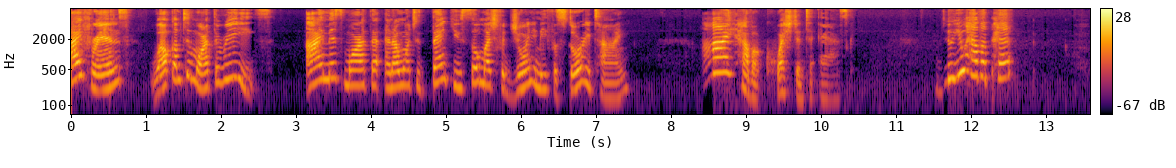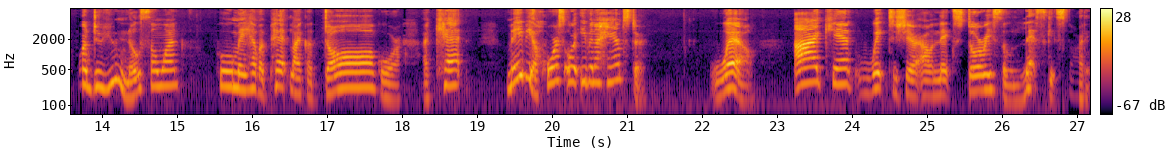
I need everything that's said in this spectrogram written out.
Hi, friends. Welcome to Martha Reads. I'm Miss Martha, and I want to thank you so much for joining me for story time. I have a question to ask. Do you have a pet? Or do you know someone who may have a pet like a dog or a cat, maybe a horse or even a hamster? Well, I can't wait to share our next story, so let's get started.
